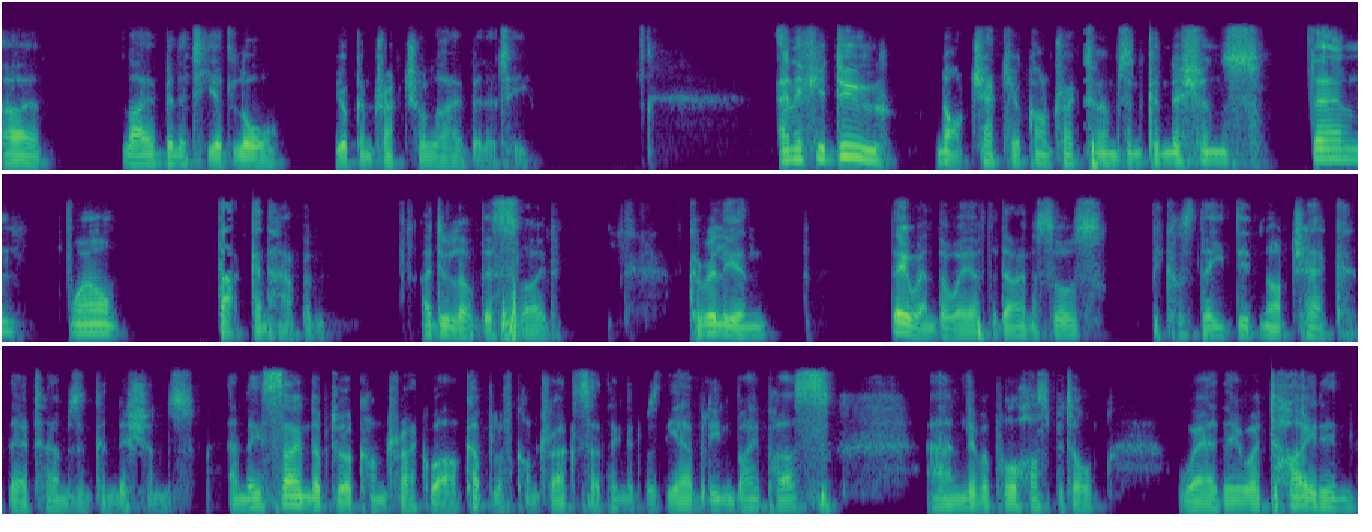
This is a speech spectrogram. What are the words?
uh, liability at law, your contractual liability. And if you do not check your contract terms and conditions, then, well, that can happen. I do love this slide. Carillion, they went the way of the dinosaurs because they did not check their terms and conditions. And they signed up to a contract, well, a couple of contracts. I think it was the Aberdeen Bypass and Liverpool Hospital, where they were tied in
